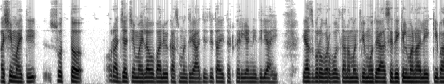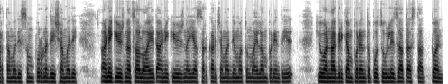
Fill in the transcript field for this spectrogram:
अशी माहिती स्वतः राज्याचे महिला व बालविकास मंत्री आदित्यताई तटकरी यांनी दिली आहे. याचबरोबर बोलताना मंत्री महोदय असे देखील म्हणाले की भारतामध्ये संपूर्ण देशामध्ये अनेक योजना चालू आहेत. अनेक योजना या सरकारच्या माध्यमातून महिलांपर्यंत ये किंवा नागरिकांपर्यंत पोचवले जात असतात. पण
